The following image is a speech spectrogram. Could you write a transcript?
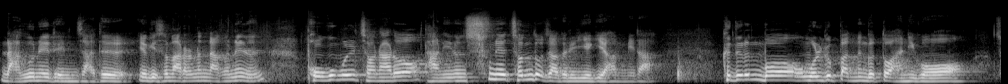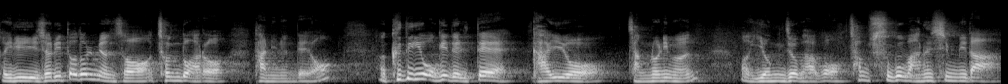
나그네 된 자들, 여기서 말하는 나그네는 복음을 전하러 다니는 순회 전도자들을 얘기합니다. 그들은 뭐 월급 받는 것도 아니고 저 이리저리 떠돌면서 전도하러 다니는데요. 그들이 오게 될 때 가이오 장로님은 영접하고 참 수고 많으십니다.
